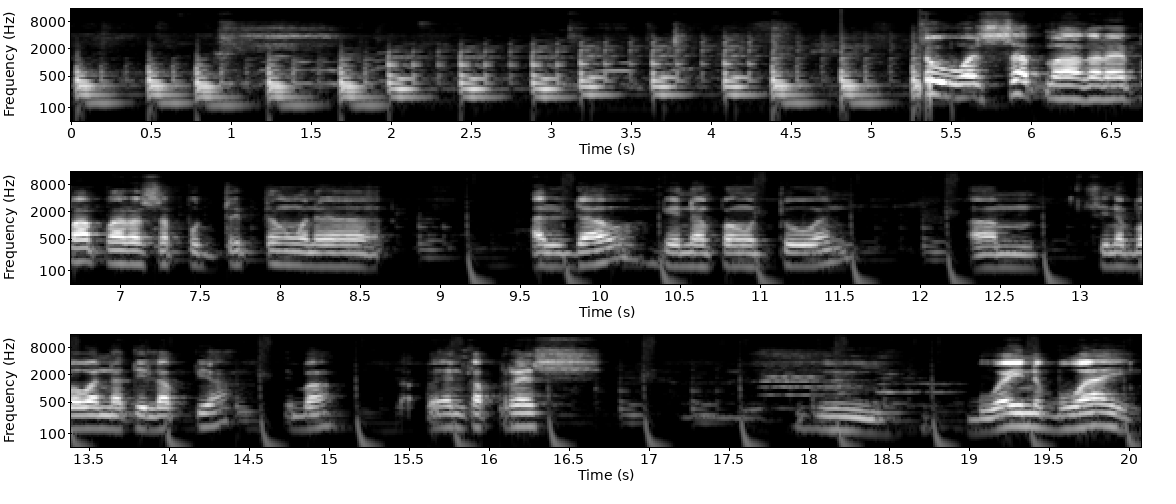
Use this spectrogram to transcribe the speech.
So, what's up mga karepa para sa food trip ng wana aldaw, ganang pangutuan. Um, sinabawan na tilapia, di ba? Tapayan ka press. Hmm, buhay na buhay.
